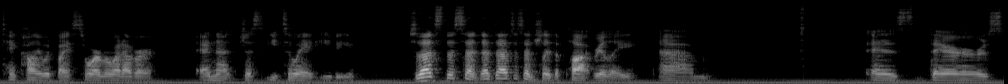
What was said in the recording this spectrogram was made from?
take Hollywood by storm or whatever, and that just eats away at Evie. So that's the that, that's essentially the plot, really. Um, is there's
